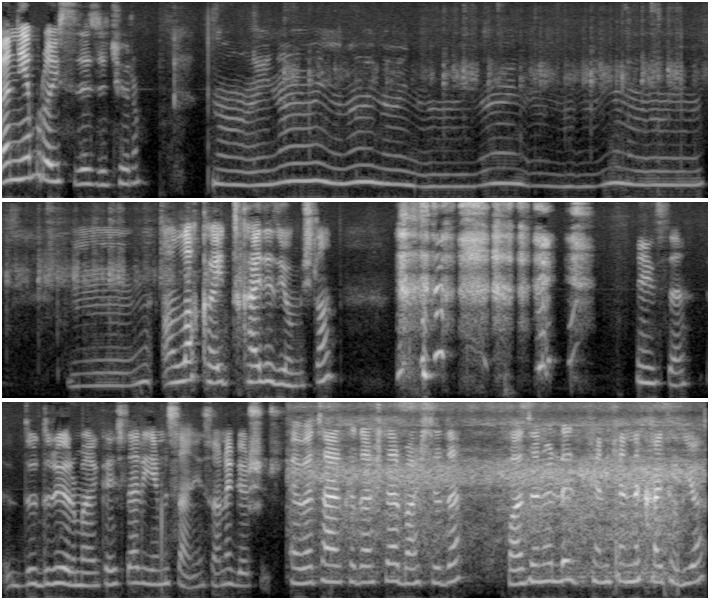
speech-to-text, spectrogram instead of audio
Ben niye burayı size izletiyorum? Allah kayıt kaydediyormuş lan. Neyse durduruyorum arkadaşlar 20 saniye sonra görüşürüz. Evet arkadaşlar başladı. Bazen öyle kendi kendine kayıt alıyor.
